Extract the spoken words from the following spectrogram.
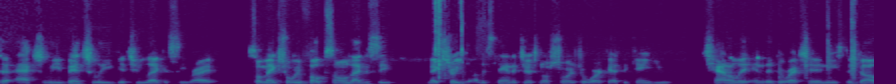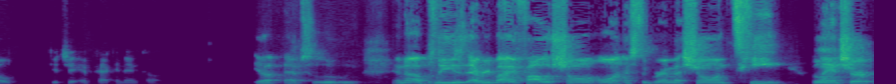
to actually eventually get you legacy, right? So make sure we focus on legacy. Make sure you understand that there's no shortage of work ethic in you. Channel it in the direction it needs to go. Get your impact and income. Yeah, absolutely. And uh, please, everybody, follow Shawn on Instagram at Shawn T Blanchard.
